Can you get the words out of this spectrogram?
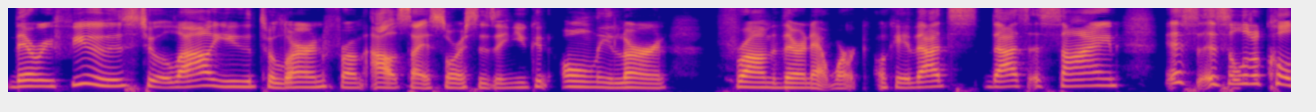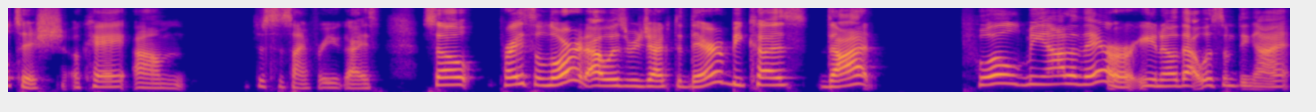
they refuse to allow you to learn from outside sources and you can only learn from their network. Okay, that's that's a sign. It's it's a little cultish. Okay, um, just a sign for you guys. So praise the Lord, I was rejected there because that pulled me out of there. You know, that was something I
